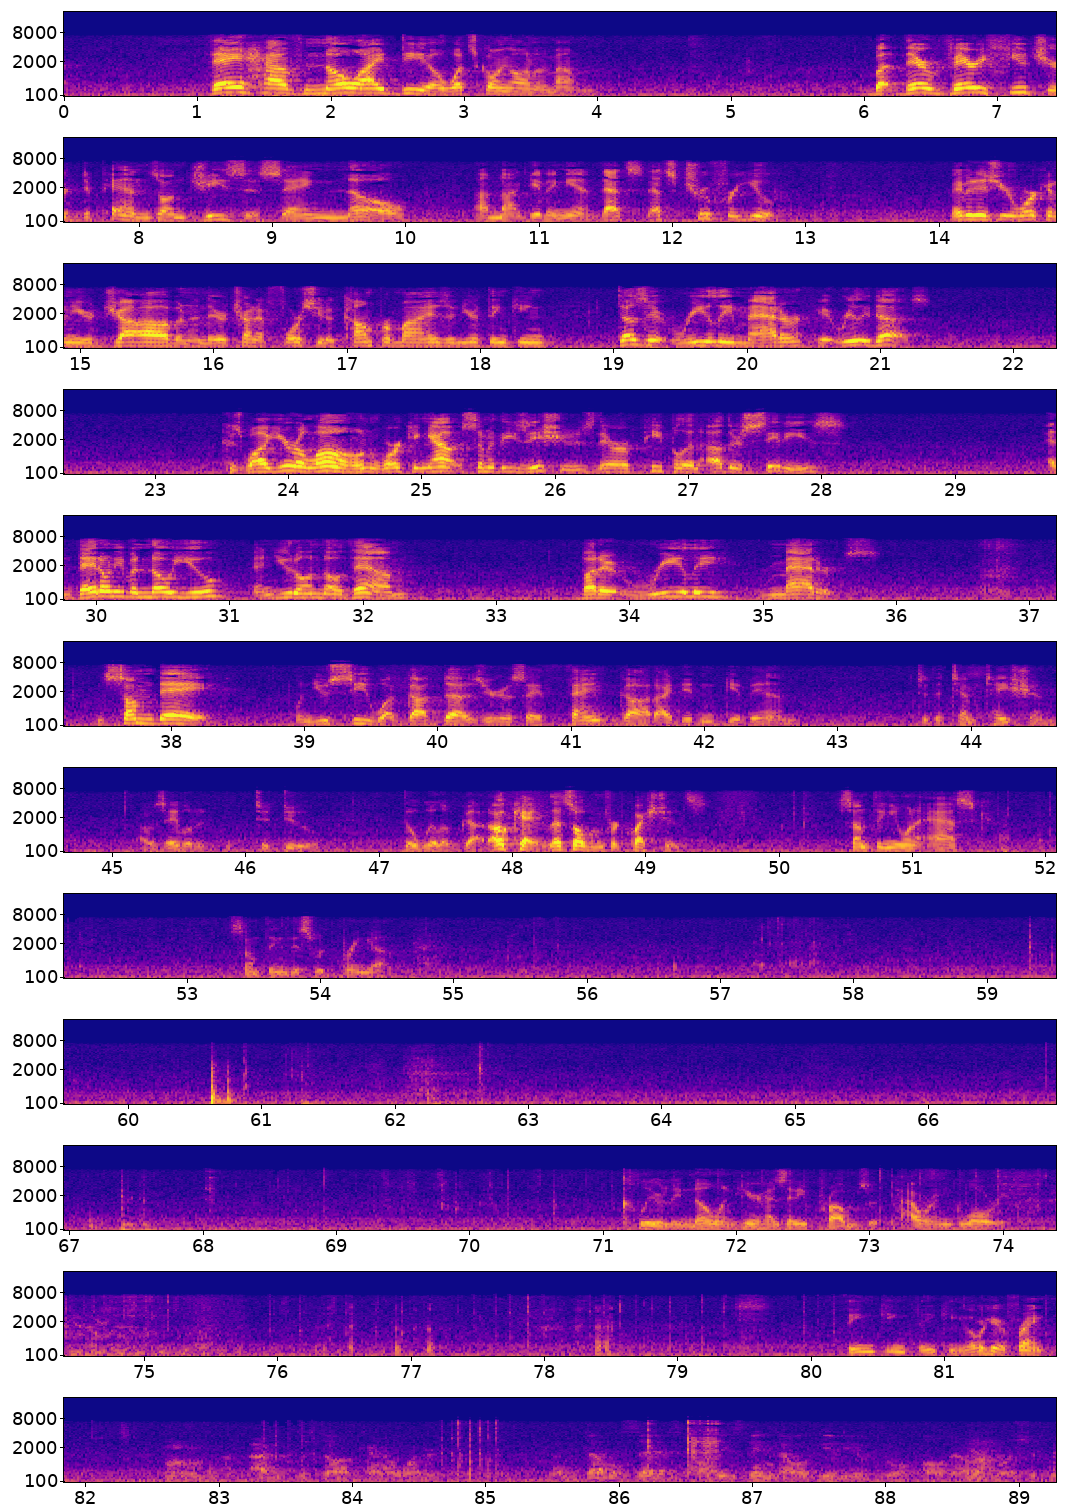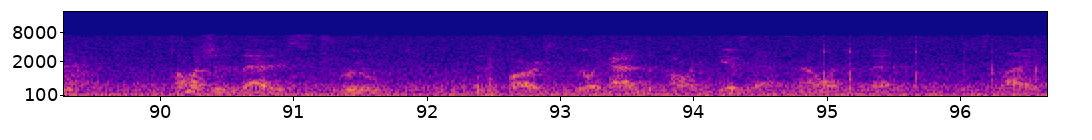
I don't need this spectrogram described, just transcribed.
They have no idea what's going on in the mountain. But their very future depends on Jesus saying, No, I'm not giving in. That's, that's true for you. Maybe it is you're working in your job and they're trying to force you to compromise and you're thinking, Does it really matter? It really does. Because while you're alone working out some of these issues, there are people in other cities, and they don't even know you, and you don't know them, but it really matters. And someday, when you see what God does, you're going to say, Thank God I didn't give in to the temptation. I was able to, to do the will of God. Okay, let's open for questions. Something you want to ask? something this would bring up. Clearly, no one here has any problems with power and glory. thinking, thinking. Over here, Frank. I've just all kind of wondered when the devil says, "All these things I will give you if you will fall down and worship me." How much of that is true as far as he really has the power to give that, and how much of that is lying?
